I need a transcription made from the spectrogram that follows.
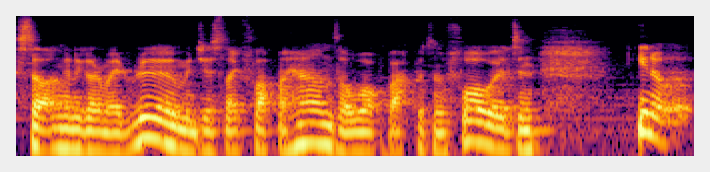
so i'm going to go to my room and just like flap my hands or walk backwards and forwards. And you know,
